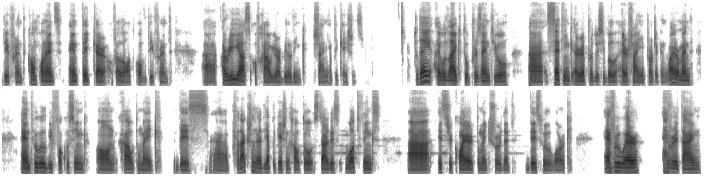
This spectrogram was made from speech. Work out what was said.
different components and take care of a lot of different uh, areas of how you're building Shiny applications. Today, I would like to present you uh, setting a reproducible R Shiny project environment, and we will be focusing on how to make this uh, production-ready application, how to start this, what things uh, is required to make sure that this will work everywhere, every time,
